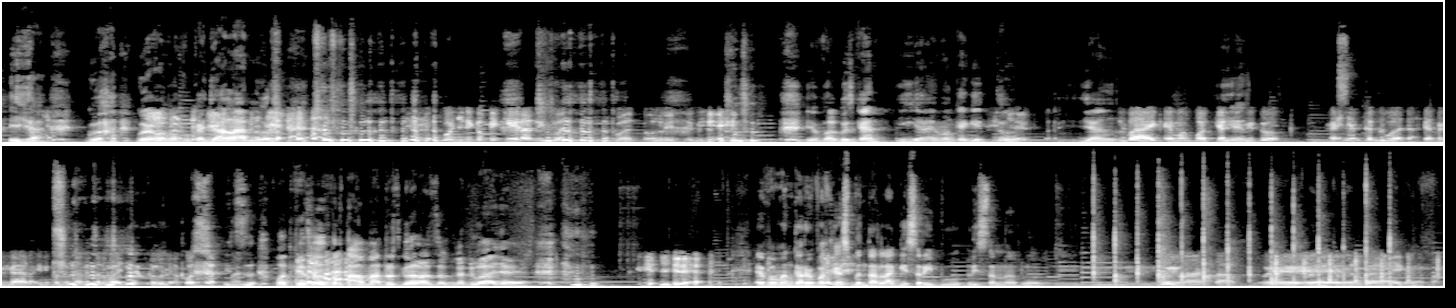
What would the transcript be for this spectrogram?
iya gua gue emang membuka jalan nur gue jadi kepikiran nih gue gue tulis ini. ya bagus kan iya emang kayak gitu Iya. yang Baik, emang podcast Iya. ini tuh kayaknya kedua Asia Tenggara ini pendengarnya terbanyak kalau udah podcast. Mas. podcast lo pertama terus gue langsung keduanya ya. Eh paman karya podcast bentar lagi seribu listener lo Wih mantap. Wih, Keren, keren, keren. emang.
